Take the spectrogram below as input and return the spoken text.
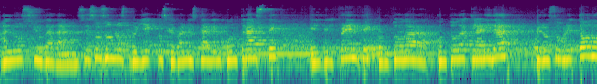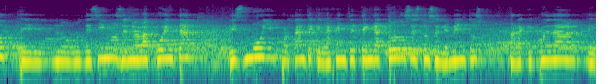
a los ciudadanos. Esos son los proyectos que van a estar en contraste, el del frente con toda, con toda claridad, pero sobre todo, eh, lo decimos de nueva cuenta, es muy importante que la gente tenga todos estos elementos para que pueda eh,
